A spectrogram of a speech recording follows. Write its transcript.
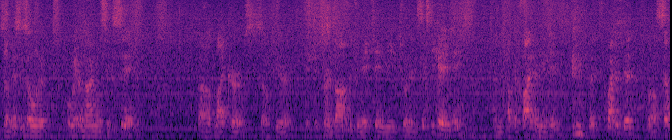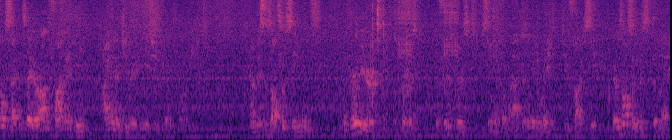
So this is 080916C, uh, light curves. So here it, it, turns on between 8 keV, 260 keV, and up to 5 MeV. but quite a bit, well, several seconds later on, finally the high energy radiation turns on. Now this is also seen in an earlier burst, the first burst seen at the LAT at 80825C there was also this delay.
